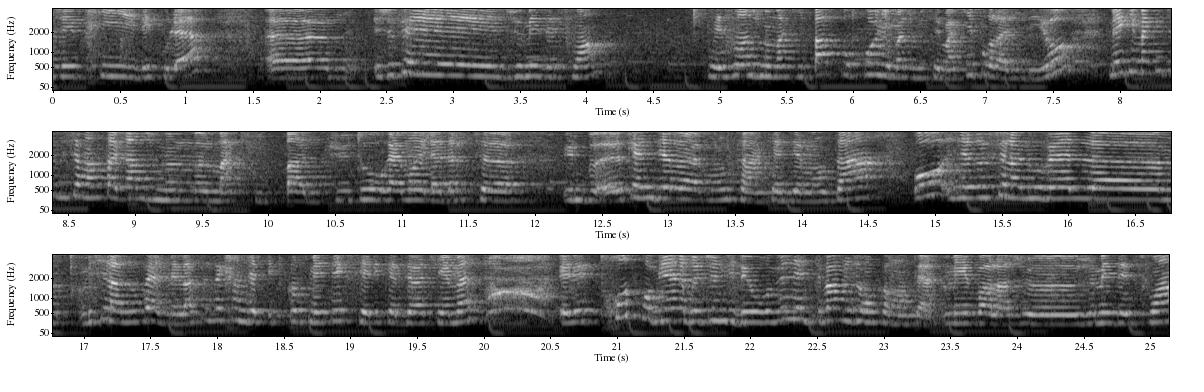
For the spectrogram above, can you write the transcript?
j'ai pris des couleurs. Euh, je fais, je mets des soins Et souvent je me maquille pas trop trop, moi je me suis maquillée pour la vidéo. Mais qui maquille sur Instagram je me, maquille pas du tout Vraiment. Il a dit une qu'un dire montant, qu'un dire montant Oh j'ai reçu la nouvelle, euh, mais c'est la nouvelle mais là c'est crème de It Cosmetics c'est elle qui a dit la oh, Elle est trop trop bien, elle une vidéo revue, n'hésitez pas à me dire en commentaire. Mais voilà je, je mets des soins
